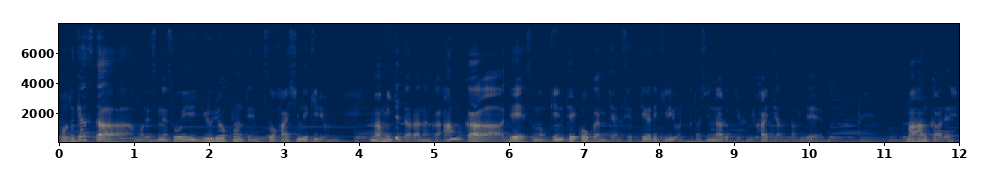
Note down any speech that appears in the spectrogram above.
ポッドキャスターもですねそういう有料コンテンツを配信できるように今見てたらなんかアンカーでその限定公開みたいな設定ができるような形になるっていうふうに書いてあったんでまあ、アンカーで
